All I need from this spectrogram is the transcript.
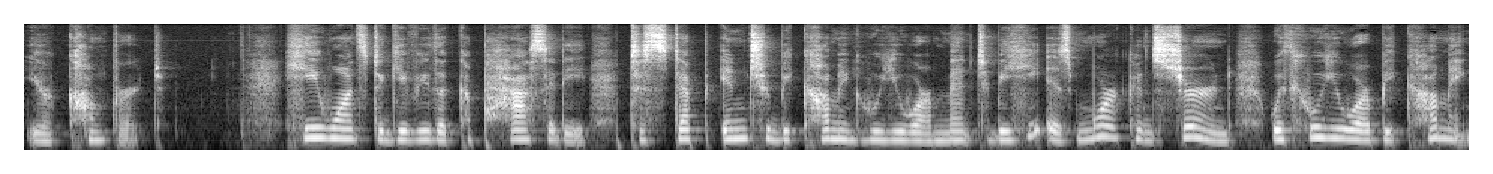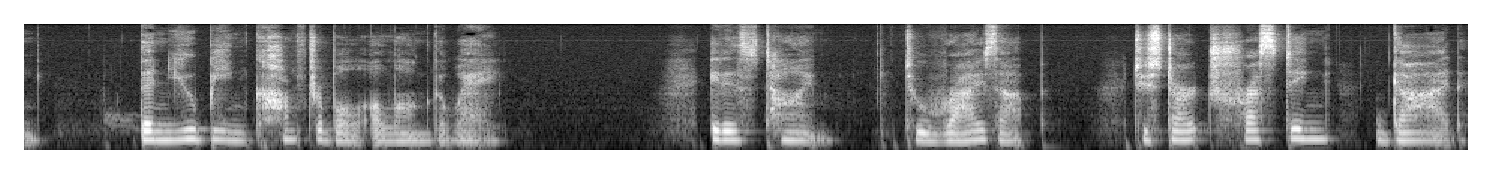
your comfort. He wants to give you the capacity to step into becoming who you are meant to be. He is more concerned with who you are becoming than you being comfortable along the way. It is time to rise up, to start trusting God,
